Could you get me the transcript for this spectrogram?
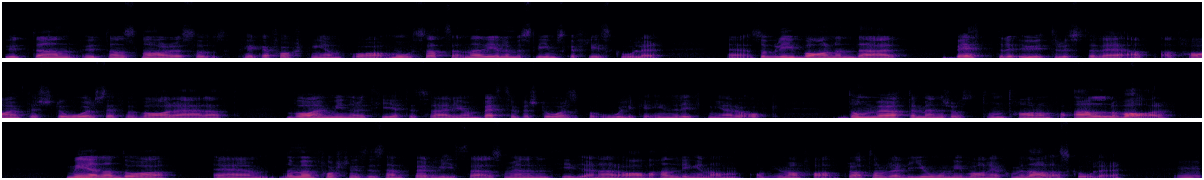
utan, utan snarare så, så pekar forskningen på motsatsen. När det gäller muslimska friskolor eh, så blir barnen där bättre utrustade att, att ha en förståelse för vad det är att vara en minoritet i Sverige och en bättre förståelse för olika inriktningar och de möter människor som tar dem på allvar. Medan då eh, men forskning till exempel visar, som jag nämnde tidigare, den här avhandlingen om, om hur man pra- pratar om religion i vanliga kommunala skolor. Mm.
